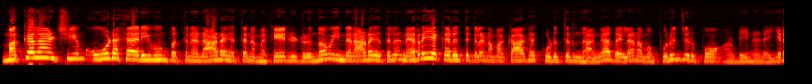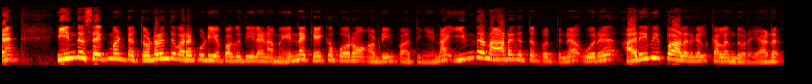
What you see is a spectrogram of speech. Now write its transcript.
மக்களாட்சியும் ஊடக அறிவும் பத்தின நாடகத்தை நம்ம கேட்டுட்டு இருந்தோம். இந்த நாடகத்துல நிறைய கருத்துக்களை நமக்காக கொடுத்திருந்தாங்க. அதெல்லாம் நம்ம புரிஞ்சிருப்போம் அப்படின்னு நினைக்கிறேன். இந்த செக்மெண்ட்டை தொடர்ந்து வரக்கூடிய பகுதியில நம்ம என்ன கேட்க போறோம் அப்படின்னு பாத்தீங்கன்னா இந்த நாடகத்தை பத்தின ஒரு அறிவிப்பாளர்கள் கலந்துரையாடல்.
